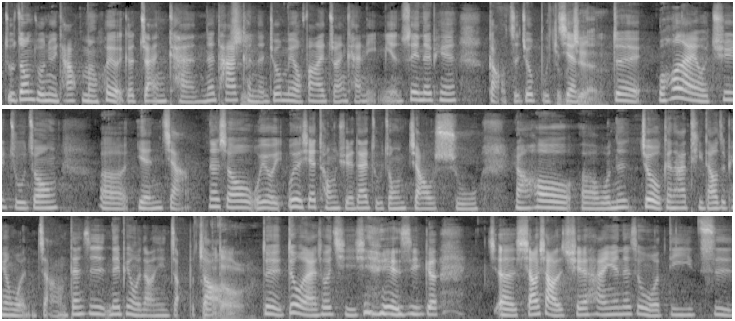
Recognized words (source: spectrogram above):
族中族女他们会有一个专刊，那他可能就没有放在专刊里面，所以那篇稿子就不见了。对我后来有去族中。呃，演讲那时候，我有我有些同学在途中教书，然后呃，我那就有跟他提到这篇文章，但是那篇文章已经找不到了。对，对我来说，其实也是一个呃小小的缺憾，因为那是我第一次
